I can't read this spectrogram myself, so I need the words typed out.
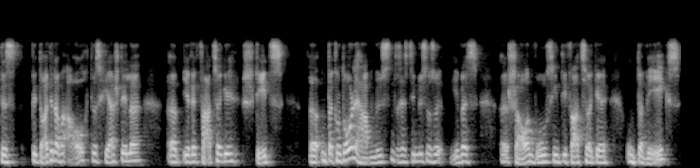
Das bedeutet aber auch, dass Hersteller äh, ihre Fahrzeuge stets unter Kontrolle haben müssen. Das heißt, sie müssen also jeweils äh, schauen, wo sind die Fahrzeuge unterwegs.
